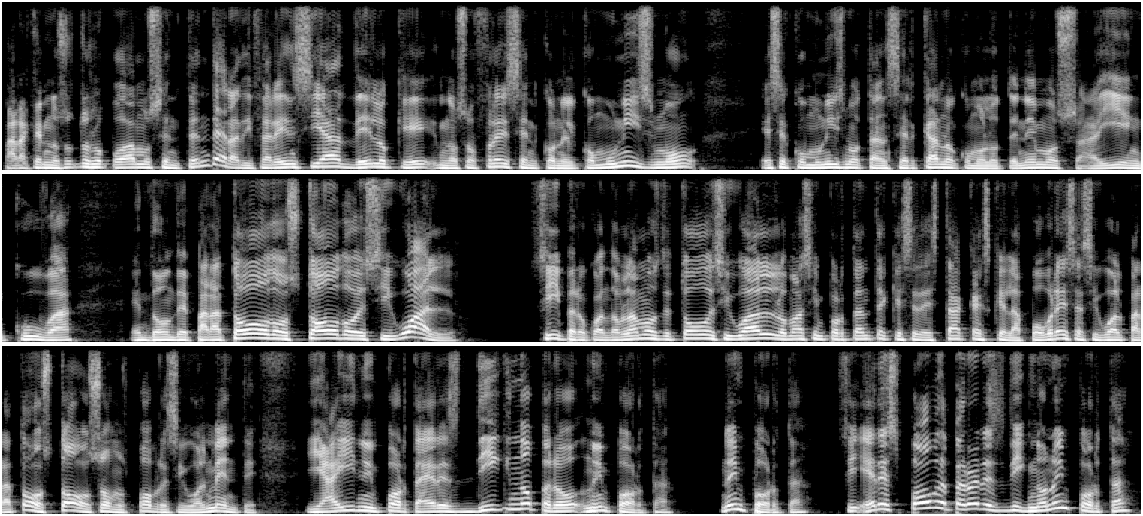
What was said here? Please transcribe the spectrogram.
para que nosotros lo podamos entender, a diferencia de lo que nos ofrecen con el comunismo, ese comunismo tan cercano como lo tenemos ahí en Cuba, en donde para todos todo es igual. Sí, pero cuando hablamos de todo es igual, lo más importante que se destaca es que la pobreza es igual para todos. Todos somos pobres igualmente. Y ahí no importa, eres digno, pero no importa. No importa. Sí, eres pobre, pero eres digno, no importa.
